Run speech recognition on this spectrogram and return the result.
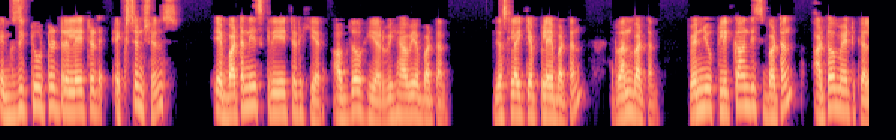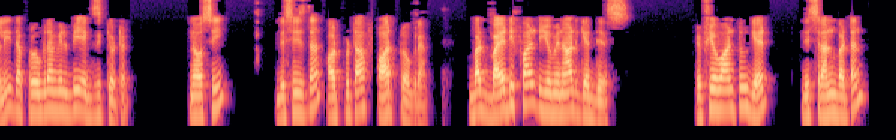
executed related extensions a button is created here. Observe here we have a button. Just like a play button run button. When you click on this button automatically the program will be executed. Now see this is the output of our program. But by default you may not get this. If you want to get this run button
